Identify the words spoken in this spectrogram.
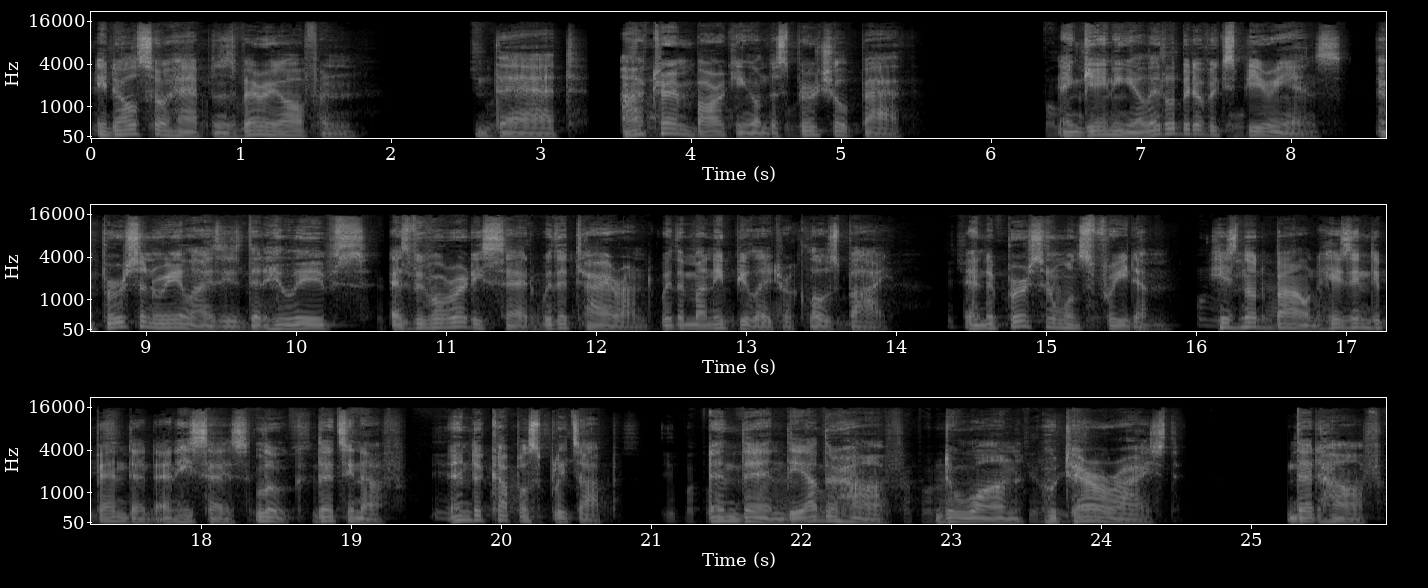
It also happens very often that after embarking on the spiritual path, and gaining a little bit of experience, a person realizes that he lives, as we've already said, with a tyrant, with a manipulator close by. And the person wants freedom. He's not bound, he's independent, and he says, Look, that's enough. And the couple splits up. And then the other half, the one who terrorized, that half,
